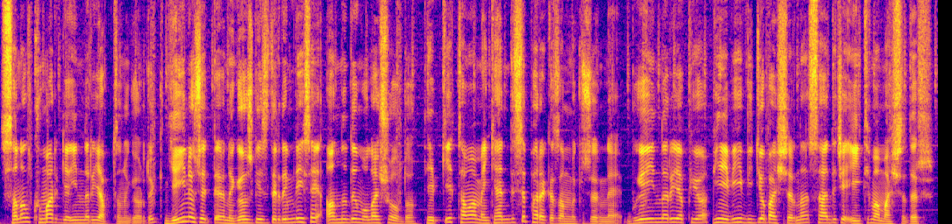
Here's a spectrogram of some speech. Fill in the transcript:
sanal kumar yayınları yaptığını gördük. Yayın özetlerine göz gezdirdiğimde ise anladığım olay şu oldu. Tepki tamamen kendisi para kazanmak üzerine bu yayınları yapıyor. Bir nevi video başlarına sadece eğitim amaçlıdır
